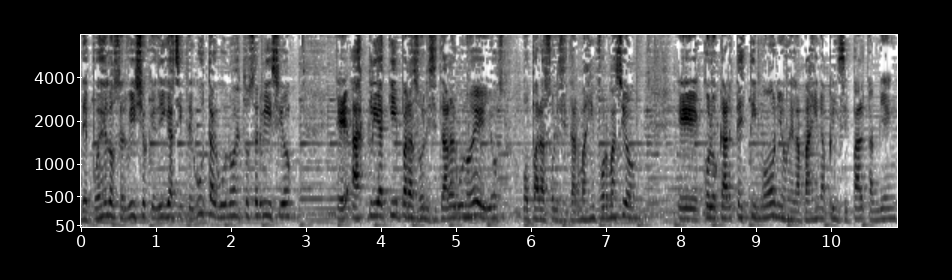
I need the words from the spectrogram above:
después de los servicios que diga si te gusta alguno de estos servicios, eh, haz clic aquí para solicitar alguno de ellos o para solicitar más información. Eh, colocar testimonios en la página principal también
